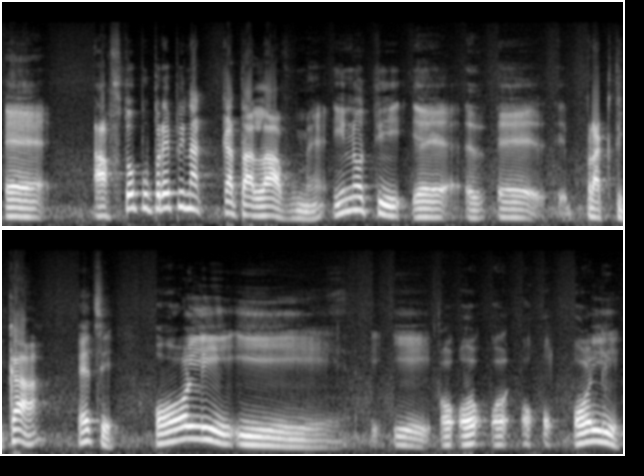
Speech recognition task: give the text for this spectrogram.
Ε, αυτό που πρέπει να καταλάβουμε είναι ότι ε, ε, ε, πρακτικά έτσι, όλοι οι, οι, ο- ο- ο- ο- ο- όλοι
